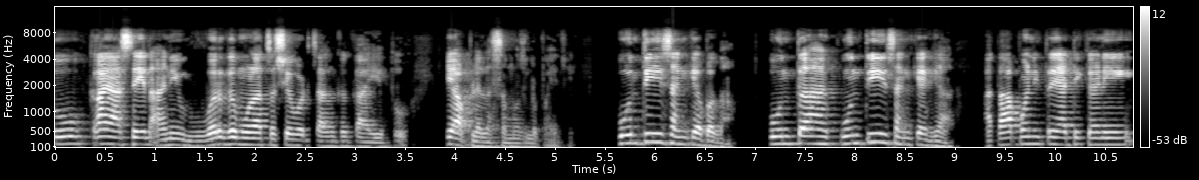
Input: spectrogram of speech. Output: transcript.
तो काय असेल आणि वर्गमुळाचा शेवटचा अंक काय येतो, हे आपल्याला समजलं पाहिजे. कोणतीही संख्या बघा, कोणता कोणतीही संख्या घ्या. आता आपण इथं या ठिकाणी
